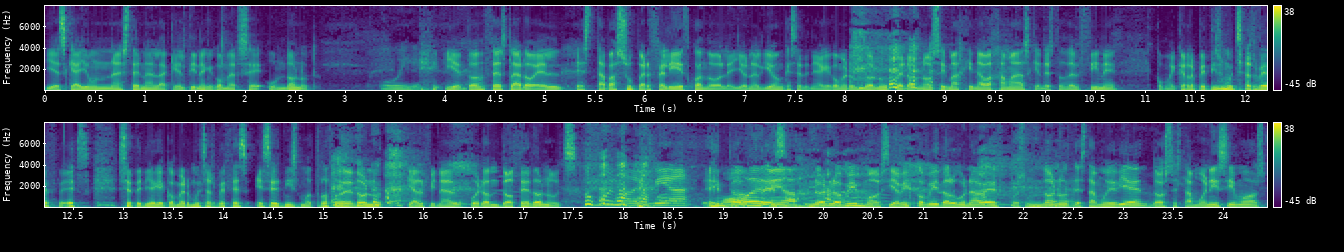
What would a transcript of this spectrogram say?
y es que hay una escena en la que él tiene que comerse un donut. Uy. Y entonces, claro, él estaba súper feliz cuando leyó en el guion que se tenía que comer un donut, pero no se imaginaba jamás que en esto del cine, como hay que repetir muchas veces, se tenía que comer muchas veces ese mismo trozo de donut, que al final fueron 12 donuts. Uy, madre mía. Madre Entonces, mía. no es lo mismo. Si habéis comido alguna vez, pues un donut está muy bien, dos están buenísimos,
